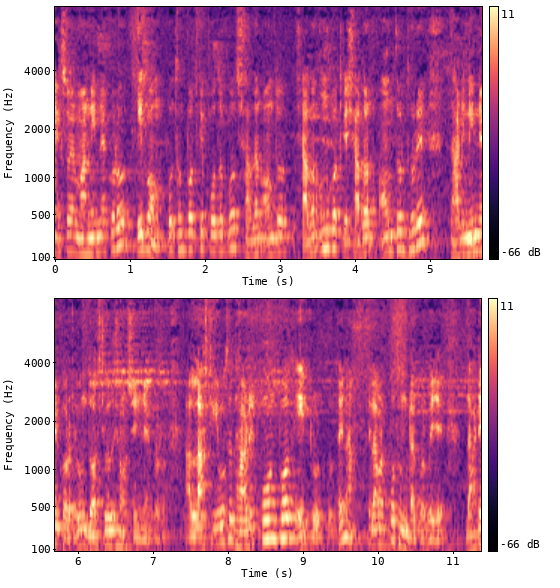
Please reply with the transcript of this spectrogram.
একশো এর মান নির্ণয় করো এবং প্রথম পদকে প্রথম পদ সাধারণ অন্তর, সাধারণ অনুপদকে সাধারণ অন্তর ধরে ধারাটি নির্ণয় করো এবং দশটি পদের সমস্যা নির্ণয় করো। আর লাস্টে কি বলছে? ধারাটির কোন পদ? এইট রুট টু তাই না? তাহলে আমরা প্রথমটা করব যে ধারাটি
